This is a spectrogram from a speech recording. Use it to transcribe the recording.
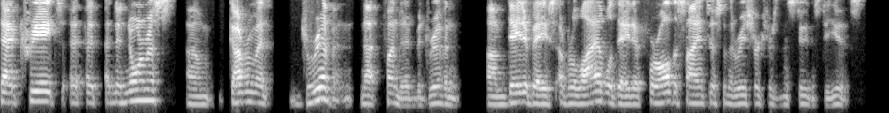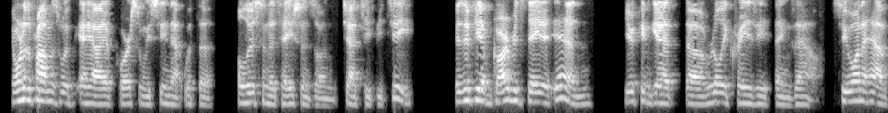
that creates a, a, an enormous um, government driven, not funded, but driven um, database of reliable data for all the scientists and the researchers and the students to use. And one of the problems with AI, of course, and we've seen that with the hallucinations on ChatGPT, is if you have garbage data in, you can get uh, really crazy things out. So you want to have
